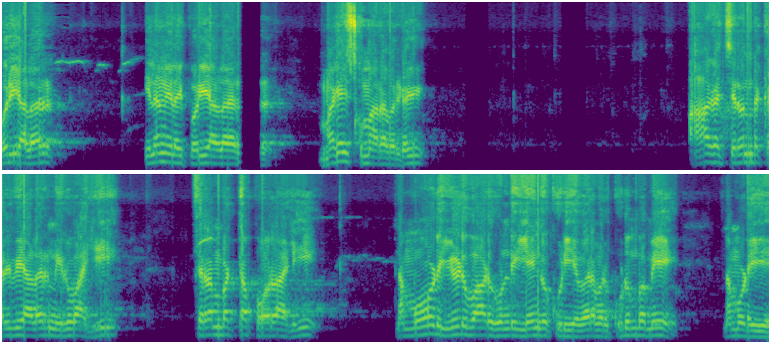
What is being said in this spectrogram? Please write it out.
பொறியாளர் இளநிலை பொறியாளர் மகேஷ்குமார் அவர்கள் ஆக சிறந்த கல்வியாளர் நிர்வாகி திறம்பட்ட போராளி நம்மோடு ஈடுபாடு கொண்டு இயங்கக்கூடியவர். அவர் குடும்பமே நம்முடைய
